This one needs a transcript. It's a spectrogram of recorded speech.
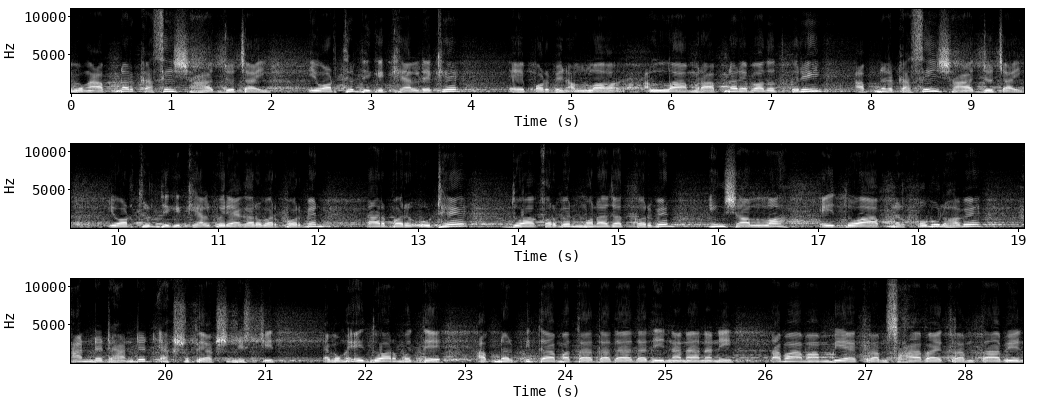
এবং আপনার কাছেই সাহায্য চাই। এই অর্থের দিকে খেয়াল রেখে পড়বেন। আল্লাহ আল্লাহ, আমরা আপনার এবাদত করি, আপনার কাছেই সাহায্য চাই। এই অর্থের দিকে খেয়াল করে এগারো বার পড়বেন, তারপরে উঠে দোয়া করবেন, মোনাজাত করবেন। ইনশাআল্লাহ এই দোয়া আপনার কবুল হবে, হান্ড্রেড হান্ড্রেড, একশোতে একশো নিশ্চিত। এবং এই দোয়ার মধ্যে আপনার পিতা, মাতা, দাদা, দাদি, নানা, নানি তামাম আম্বিয়া একরাম, সাহাবা একরাম, তাবিন,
